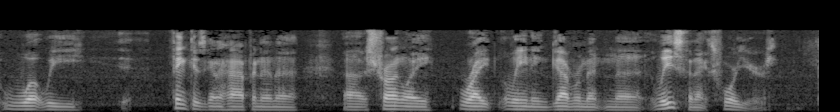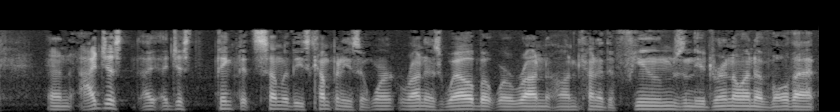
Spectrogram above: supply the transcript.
what we think is going to happen in a uh, strongly right-leaning government in the, at least the next four years. And I just, I, I just think that some of these companies that weren't run as well, but were run on kind of the fumes and the adrenaline of all that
